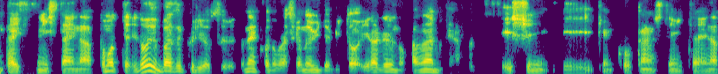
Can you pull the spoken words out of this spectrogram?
ん、大切にしたいなと思ったり、どういう場作りをするとね、子供たちが伸び伸びといられるのかな、みたいなことで一緒に意見交換してみたいな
